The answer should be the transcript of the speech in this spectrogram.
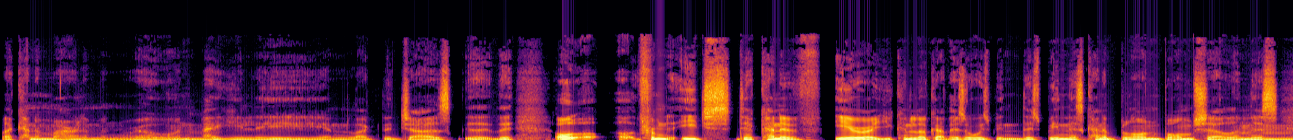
like kind of Marilyn Monroe and mm. Peggy Lee and like the jazz, the, the all from each kind of era you can look at. There's always been there's been this kind of blonde bombshell and this, mm.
